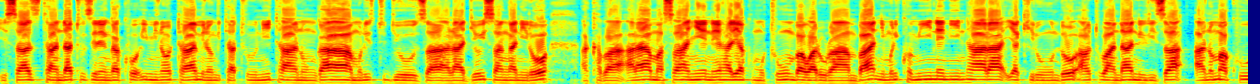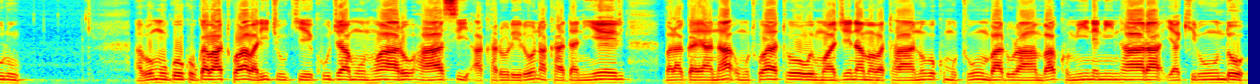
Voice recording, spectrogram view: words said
Isazi tandatu zirenga ko iminota mirongo itatu n'itanu ngaha muri studio za radio isanganiro akaba ari amasaha nyene hariya ku mutumba wa Ruramba ni muri commune n'intara ya Kirundo aho tubandaniriza ano makuru abo mu bwoko bw'abatwa barijukiye kuja mu ntwaro hasi akarorero na ka Daniel baragayana umutwa yatowe mu ajenama batanu bo kumutumba mutumba Ruramba komine n'intara ya Kirundo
